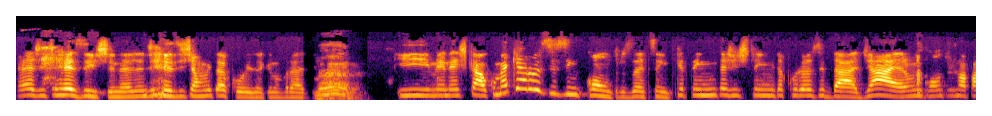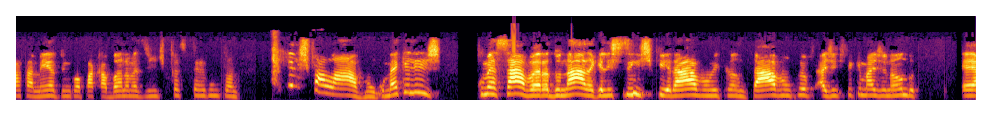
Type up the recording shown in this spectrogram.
É, a gente resiste, né? A gente resiste a muita coisa aqui no Brasil. Claro. E, Menescal, como é que eram esses encontros, assim? Porque tem muita gente tem muita curiosidade. Ah, eram encontros no apartamento, em Copacabana, mas a gente fica se perguntando, o que eles falavam? Como é que eles começavam? Era do nada que eles se inspiravam e cantavam? A gente fica imaginando é,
